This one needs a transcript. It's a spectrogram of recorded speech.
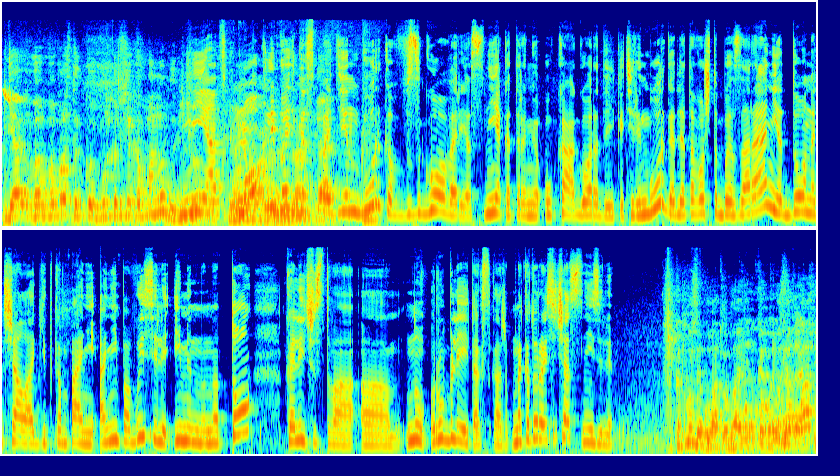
Я, вопрос такой, Бурков всех обманул или нет, Или мог ли быть да? господин Бурков в сговоре с некоторыми УК города Екатеринбурга для того, чтобы заранее, до начала агиткампании, они повысили именно на то количество, э, ну, рублей, так скажем, на которое сейчас снизили? Какую зарплату Вот платит? Какую зарплату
